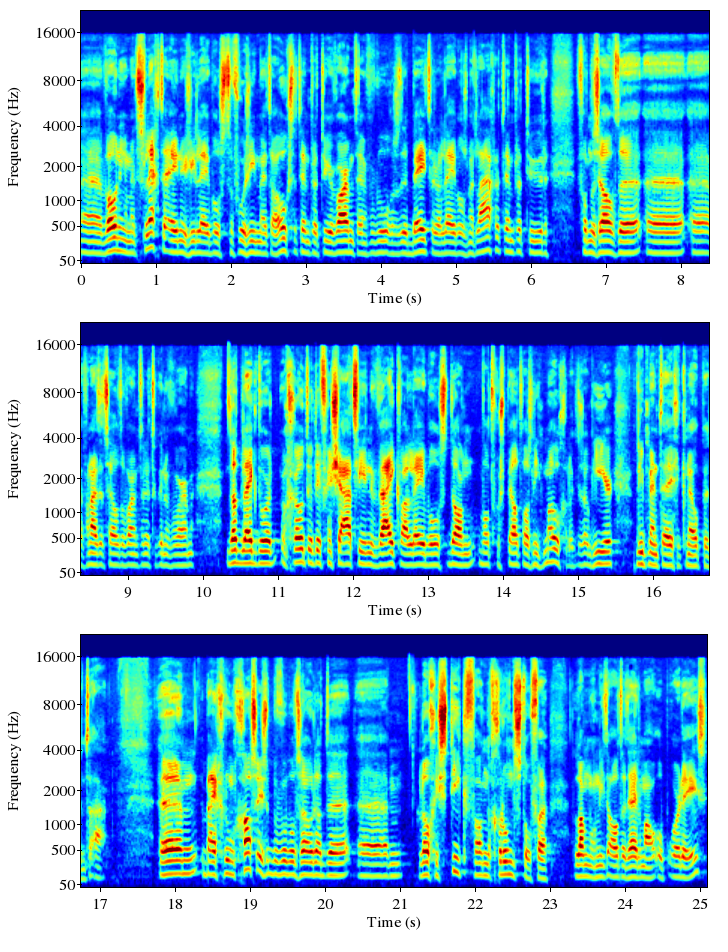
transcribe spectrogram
uh, woningen met slechte energielabels te voorzien met de hoogste temperatuur warmte en vervolgens de betere labels met lagere temperaturen van dezelfde, vanuit hetzelfde warmtenet te kunnen verwarmen. Dat bleek door een grotere differentiatie in de wijk qua labels dan wat voorspeld was niet mogelijk. Dus ook hier liep men tegen knelpunten aan. Um, bij groen gas is het bijvoorbeeld zo dat de um, logistiek van de grondstoffen lang nog niet altijd helemaal op orde is.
